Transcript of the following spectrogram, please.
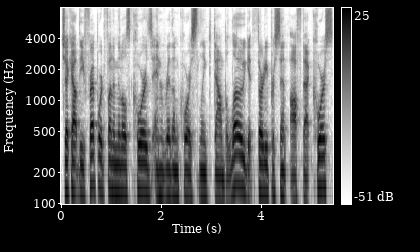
check out the Fretboard Fundamentals Chords and Rhythm course linked down below. You get 30% off that course.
